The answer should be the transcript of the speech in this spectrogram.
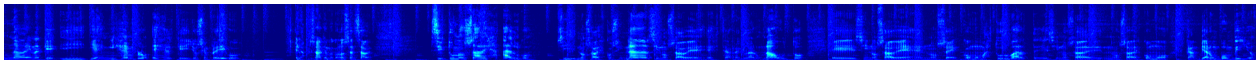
una vaina que... Y, y mi ejemplo es el que yo siempre digo, y las personas que me conocen saben. Si tú no sabes algo, si no sabes cocinar, si no sabes este, arreglar un auto, eh, si no sabes, no sé, cómo masturbarte, si no sabes, no sabes cómo cambiar un bombillo,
